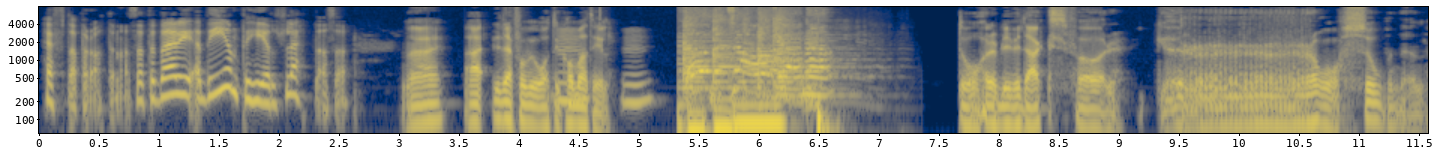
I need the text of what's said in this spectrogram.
häftapparaterna. Så att det där är, det är inte helt lätt alltså. Nej, nej, det där får vi återkomma Mm. till. Mm. Då har det blivit dags för gråzonen.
